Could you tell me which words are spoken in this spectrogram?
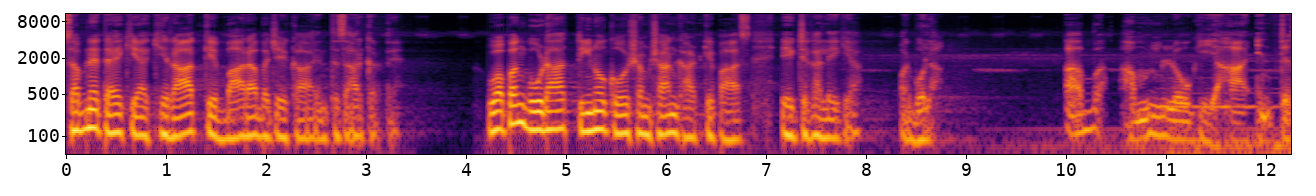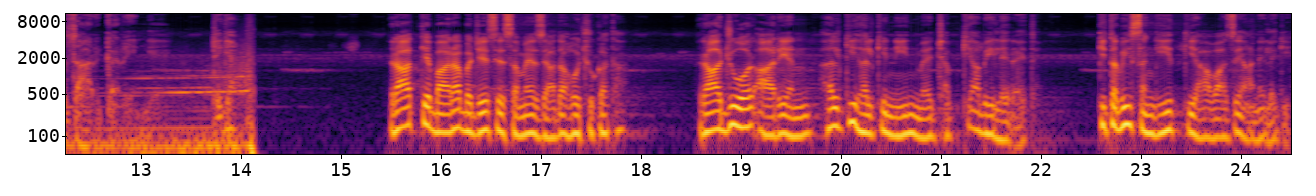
सबने तय किया कि रात के बारह बजे का इंतज़ार करते हैं। वो अपंग बूढ़ा तीनों को शमशान घाट के पास एक जगह ले गया और बोला, अब हम लोग यहाँ इंतज़ार करेंगे। ठीक है? रात के बारह बजे से समय ज़्यादा हो चुका था। राजू और आर्यन हल्की हल्की नींद में झपकियाँ भी ले रहे थे कि तभी संगीत की आवाज़ें आने लगी।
